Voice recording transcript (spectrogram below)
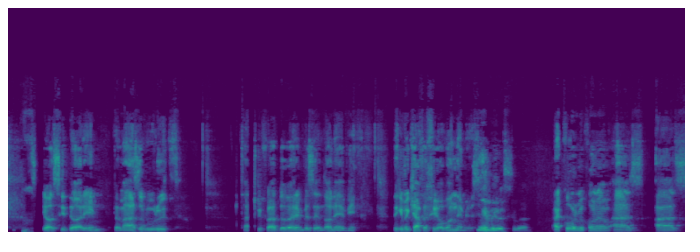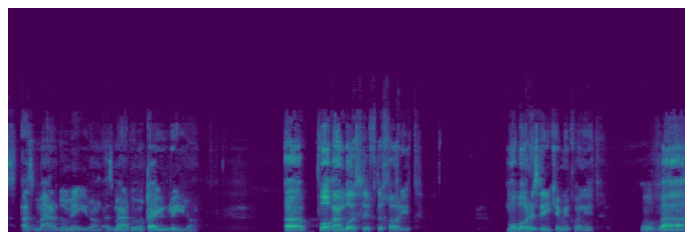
سیاسی داریم به محض ورود تشریف ببریم به زندان اوین. دیگه به کف خیابان نمی‌رسیم. نمی‌رسیم بله. تشکر می‌کنم از از از مردم ایران از مردم قیور ایران. واقعا باعث افتخارید. مبارزه ای که می‌کنید و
